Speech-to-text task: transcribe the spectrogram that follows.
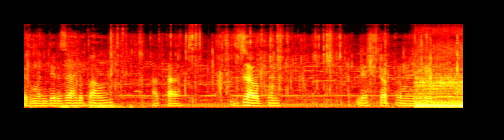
तर मंदिर झालं पाहून. आता जाऊ आपण. आपल्या स्टॉपवर मंदिर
